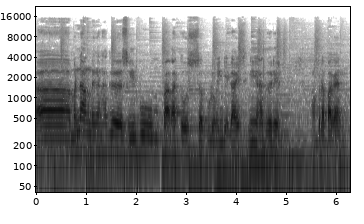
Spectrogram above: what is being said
Uh, Menang dengan harga RM1410 guys. Ni harga dia. Aku dapatkan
